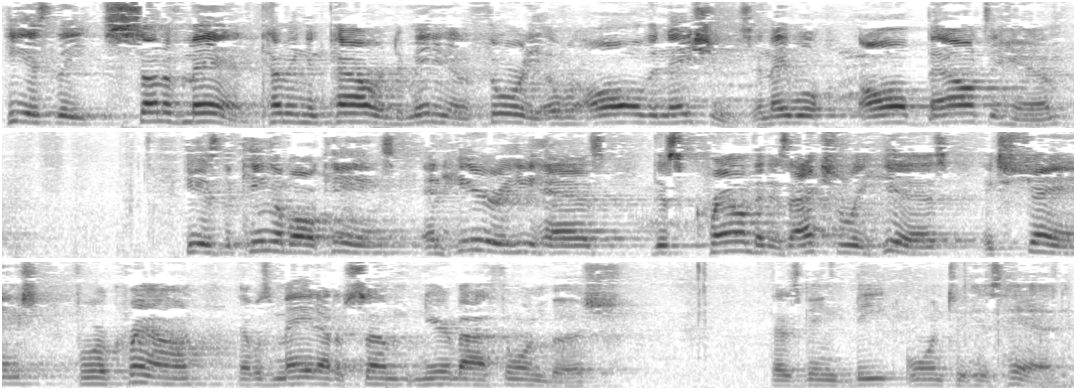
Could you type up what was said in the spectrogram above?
He is the son of man coming in power and dominion and authority over all the nations and they will all bow to him. He is the king of all kings and here he has this crown that is actually his exchanged for a crown that was made out of some nearby thorn bush that is being beat onto his head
